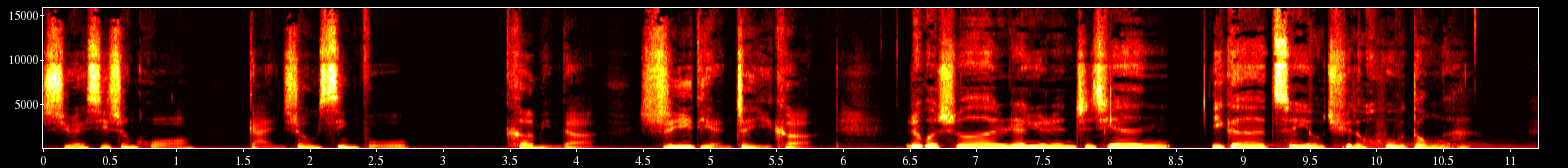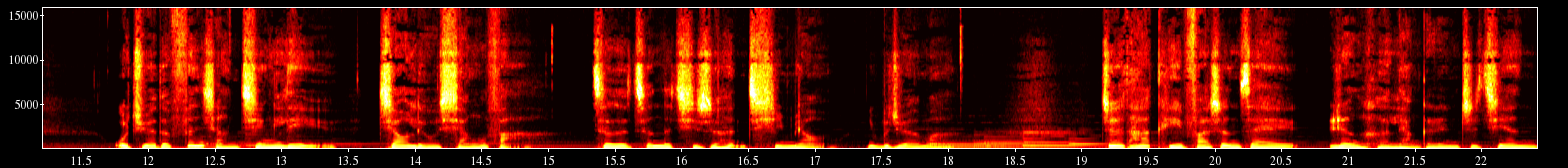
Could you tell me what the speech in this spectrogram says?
学习生活，感受幸福。克敏的十一点这一刻。如果说人与人之间一个最有趣的互动啊，我觉得分享经历、交流想法，这个真的其实很奇妙，你不觉得吗？就是它可以发生在任何两个人之间，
